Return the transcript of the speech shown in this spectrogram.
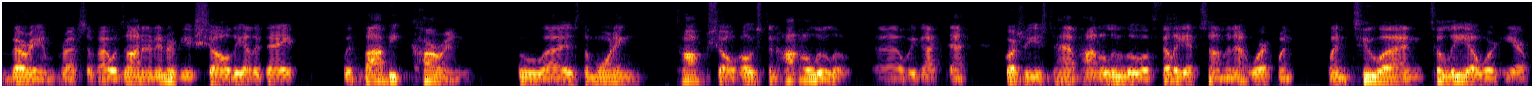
very impressive. I was on an interview show the other day with Bobby Curran, who uh, is the morning talk show host in Honolulu. Uh, we got, uh, of course, we used to have Honolulu affiliates on the network when when Tua and Taulia were here,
